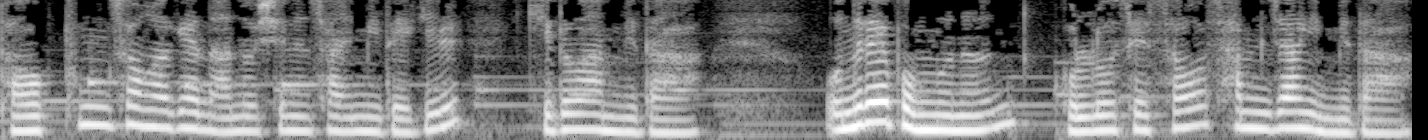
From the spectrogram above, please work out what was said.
더욱 풍성하게 나누시는 삶이 되길 기도합니다. 오늘의 본문은 골로새서 3장입니다.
